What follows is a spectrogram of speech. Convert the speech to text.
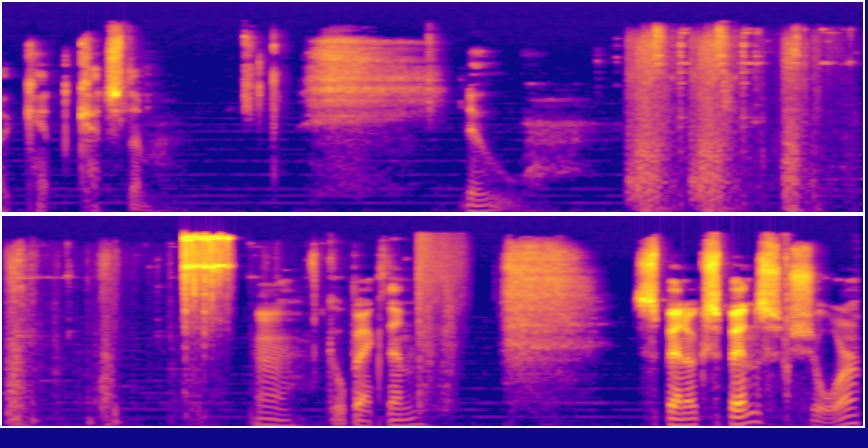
I can't catch them. No. Hmm. Go back then. Spend expense. Sure.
